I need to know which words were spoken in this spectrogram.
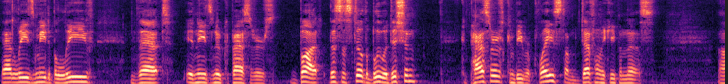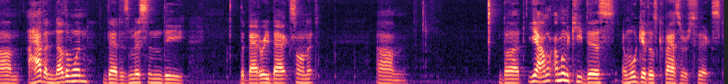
that leads me to believe that it needs new capacitors. But this is still the blue edition. Capacitors can be replaced. I'm definitely keeping this. Um, I have another one that is missing the the battery backs on it. Um, but yeah, I'm, I'm going to keep this and we'll get those capacitors fixed.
